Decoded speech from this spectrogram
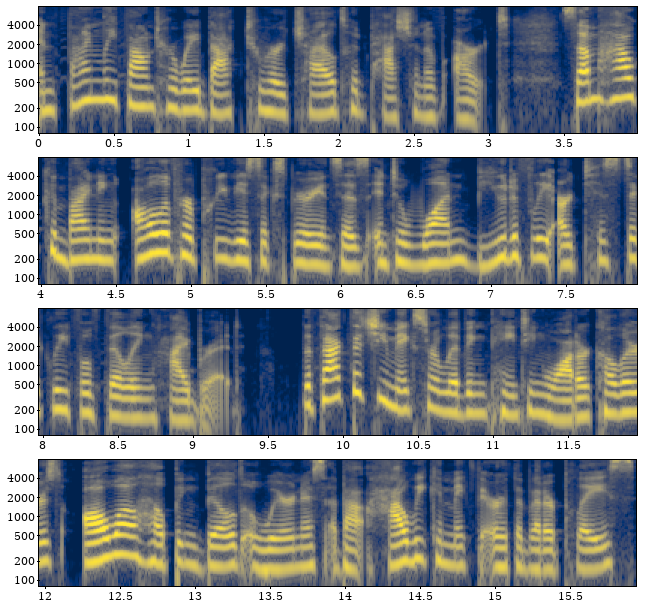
and finally found her way back to her childhood passion of art. Somehow combining all of her previous experiences into one beautifully artistically fulfilling hybrid. The fact that she makes her living painting watercolors, all while helping build awareness about how we can make the earth a better place,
